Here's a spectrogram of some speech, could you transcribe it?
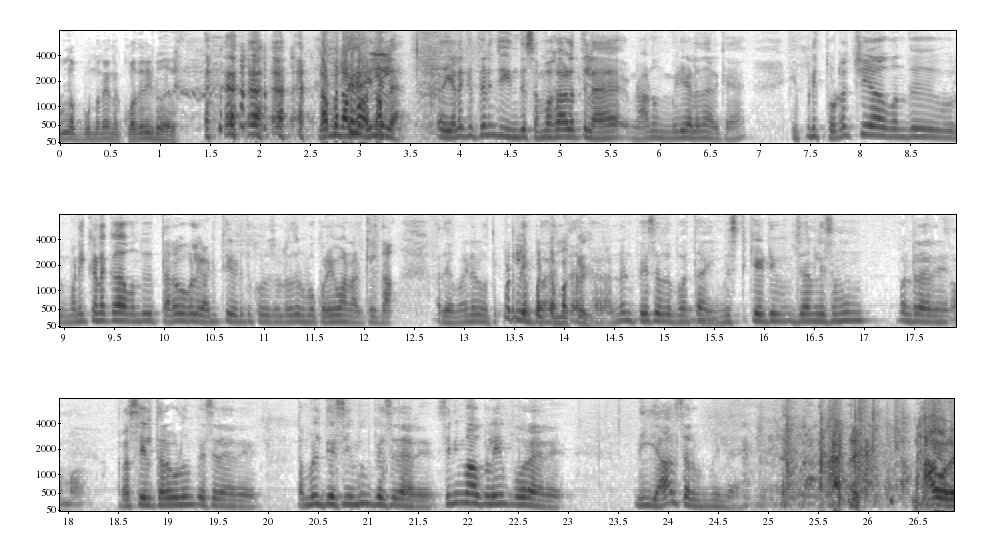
உள்ள பூந்தனே என்ன குதறிடுவார். நம்ம நம்ம இல்ல எனக்கு தெரிஞ்சு இந்த சமகாலத்துல நானும் மீடியால தான் இருக்கேன். இப்படி தொடர்ச்சியா வந்து ஒரு மணிக்கணக்கா வந்து தரவுகளை அடுத்து எடுத்துக்கொள்ள சொல்றது ரொம்ப குறைவான நாட்கள் தான். அதே மைனர் பிற்படுத்தப்பட்ட மக்கள். அண்ணன் பேசுறத பார்த்தா இன்வெஸ்டிகேட்டிவ் ஜேர்னலிசமும் பண்றாரு. ஆமா. அரசியல் தரவுகளும் பேசுறாரு. தமிழ் தேசியமும் பேசுறாரு. சினிமாக்குள்ளேயும் போறாரு. நீங்க யார் சார் உண்மையில? நான் ஒரு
